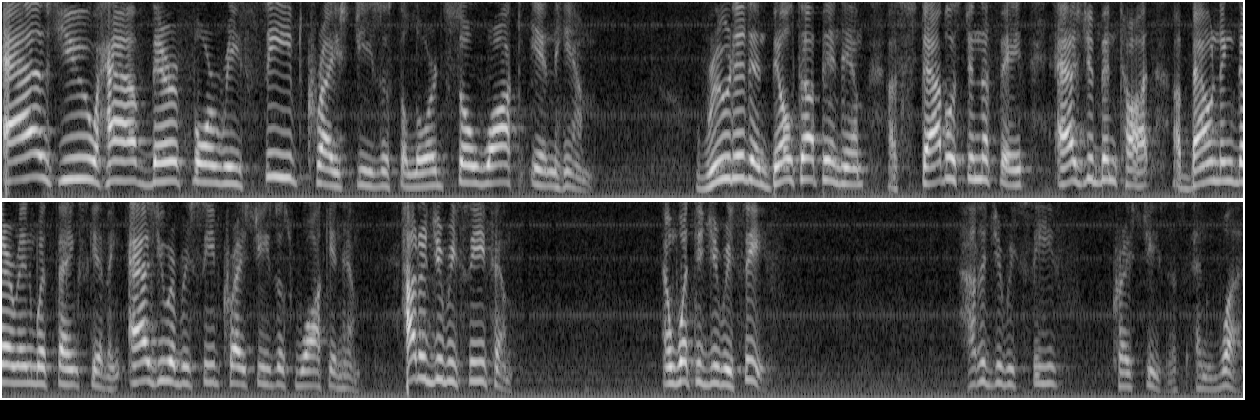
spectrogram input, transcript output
As you have therefore received Christ Jesus the Lord, so walk in him. Rooted and built up in him, established in the faith, as you've been taught, abounding therein with thanksgiving. As you have received Christ Jesus, walk in him. How did you receive him? And what did you receive? How did you receive Christ Jesus? And what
